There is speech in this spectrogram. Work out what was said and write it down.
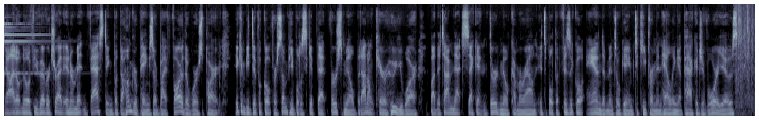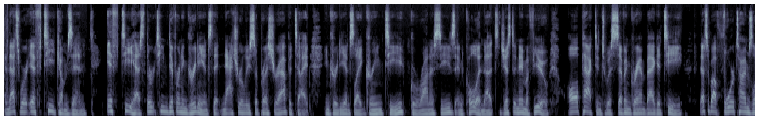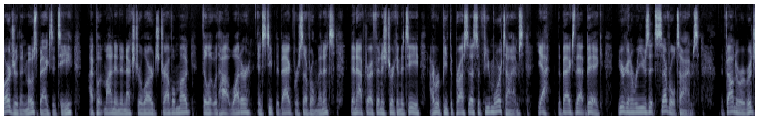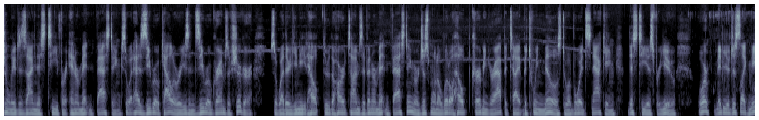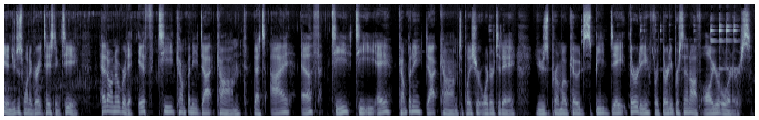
Now, I don't know if you've ever tried intermittent fasting, but the hunger pangs are by far the worst part. It can be difficult for some people to skip that first meal, but I don't care who you are. By the time that second and third meal come around, it's both a physical and a mental game to keep from inhaling a package of Oreos. And that's where If Tea comes in. If tea has 13 different ingredients that naturally suppress your appetite. Ingredients like green tea, guarana seeds, and cola nuts, just to name a few, all packed into a 7 gram bag of tea. That's about four times larger than most bags of tea. I put mine in an extra large travel mug, fill it with hot water, and steep the bag for several minutes. Then, after I finish drinking the tea, I repeat the process a few more times. Yeah, the bag's that big. You're going to reuse it several times. The founder originally designed this tea for intermittent fasting, so it has zero calories and zero grams of sugar. So, whether you need help through the hard times of intermittent fasting or just want a little help curbing your appetite between meals to avoid snacking, this tea is for you. Or maybe you're just like me and you just want a great tasting tea. Head on over to ifteacompany.com. That's I F T T E A company.com to place your order today. Use promo code SPEEDDATE30 for 30% off all your orders.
